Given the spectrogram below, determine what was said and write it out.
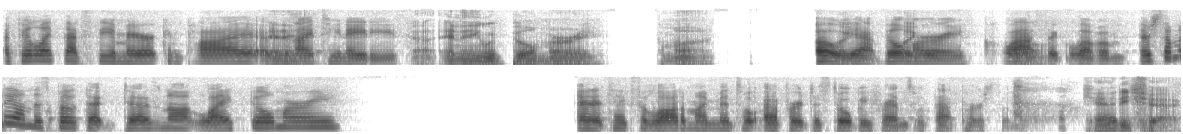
I feel like that's the American Pie of And the 1980s. Yeah, anything with Bill Murray. Come on. Oh like- yeah, Bill like- Murray, classic, love him. There's somebody on this boat that does not like Bill Murray, and it takes a lot of my mental effort to still be friends with that person. Caddyshack.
